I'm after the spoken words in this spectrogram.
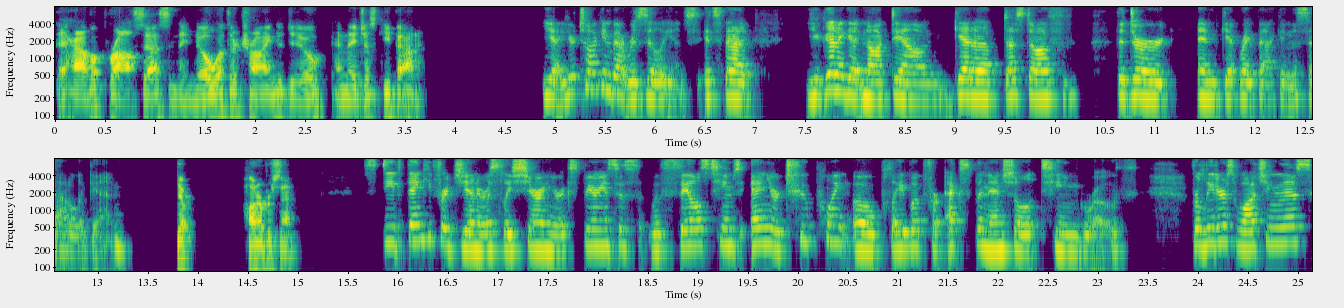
they have a process and they know what they're trying to do and they just keep at it yeah, you're talking about resilience. It's that you're going to get knocked down, get up, dust off the dirt, and get right back in the saddle again. Yep, 100%. Steve, thank you for generously sharing your experiences with sales teams and your 2.0 playbook for exponential team growth. For leaders watching this,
